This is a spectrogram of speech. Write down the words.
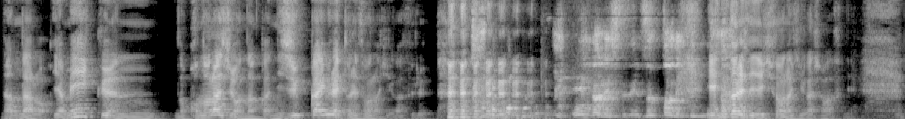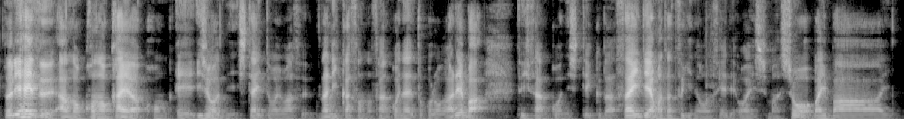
なんだろう。いや、メイ君のこのラジオなんか20回ぐらい撮れそうな気がする。エンドレスでずっとできる。エンドレスでできそうな気がしますね。とりあえず、あの、この回はこん、えー、以上にしたいと思います。何かその参考になるところがあれば、ぜひ参考にしてください。ではまた次の音声でお会いしましょう。バイバーイ。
